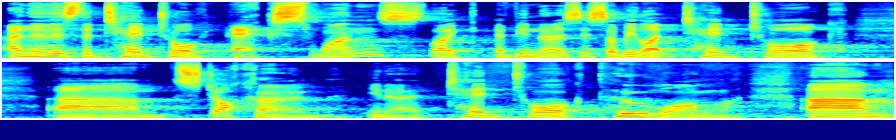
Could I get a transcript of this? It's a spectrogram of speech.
And then there's the TED Talk X ones. Like, have you noticed this? There'll be like TED Talk um, Stockholm, you know, TED Talk Puwong. Um,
